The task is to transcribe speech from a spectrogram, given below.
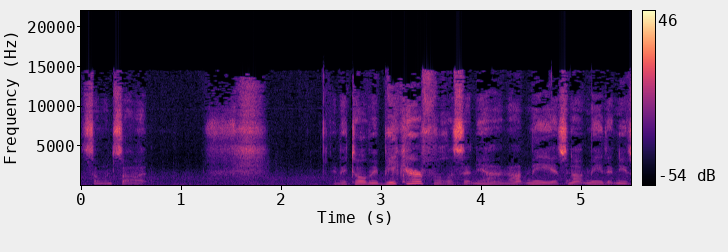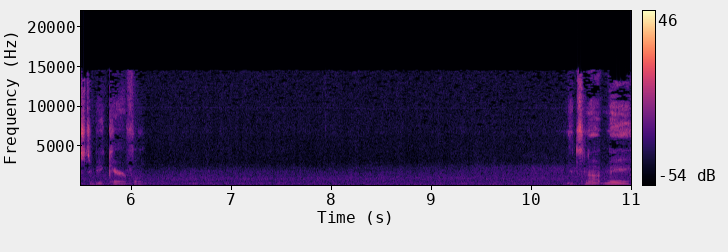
Someone saw it. And they told me, be careful. I said, yeah, not me. It's not me that needs to be careful. It's not me.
